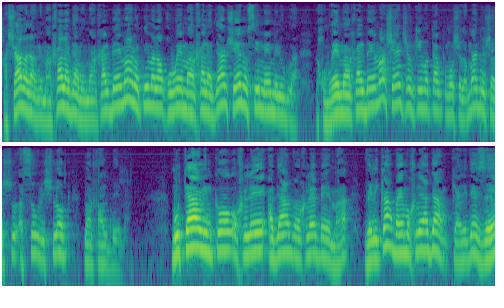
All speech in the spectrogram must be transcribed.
חשב עליו למאכל אדם ומאכל בהמה, נותנים עליו חומרי מאכל אדם שאין עושים מהם מלוגמה. וחומרי מאכל בהמה שאין שולקים אותם, כמו שלמדנו, שאסור לשלוק מאכל בהמה. מותר למכור אוכלי אדם ואוכלי בהמה, וליקח בהם אוכלי אדם, כי על ידי זה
